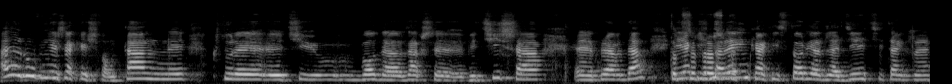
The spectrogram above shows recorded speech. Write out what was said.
ale również jakieś fontanny, które ci woda zawsze wycisza, prawda? To I jakaś przepraszam- maleńka historia dla dzieci, także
